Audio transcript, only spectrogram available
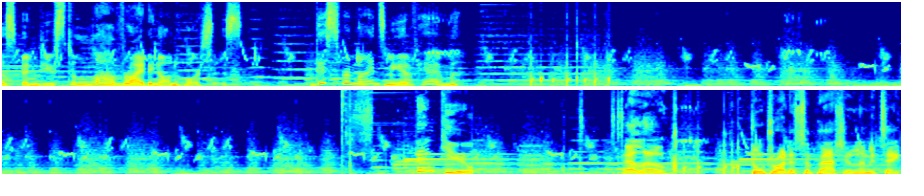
Husband used to love riding on horses. This reminds me of him. Thank you. Hello. Don't try to surpass your limitation.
